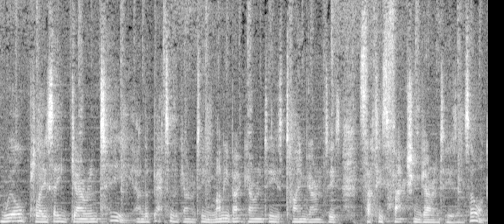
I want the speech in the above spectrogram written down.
will place a guarantee. And the better the guarantee, money back guarantees, time guarantees, satisfaction guarantees, and so on,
